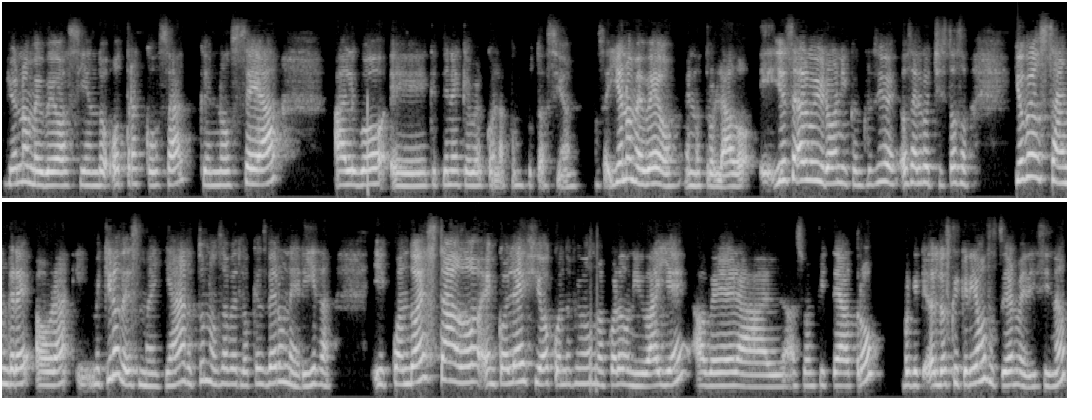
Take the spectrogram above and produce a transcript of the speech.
yo no me veo haciendo otra cosa que no sea algo eh, que tiene que ver con la computación. O sea, yo no me veo en otro lado. Y es algo irónico, inclusive, o sea, algo chistoso. Yo veo sangre ahora y me quiero desmayar. Tú no sabes lo que es ver una herida. Y cuando he estado en colegio, cuando fuimos, me acuerdo, a Univalle a ver al, a su anfiteatro, porque los que queríamos estudiar medicina,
